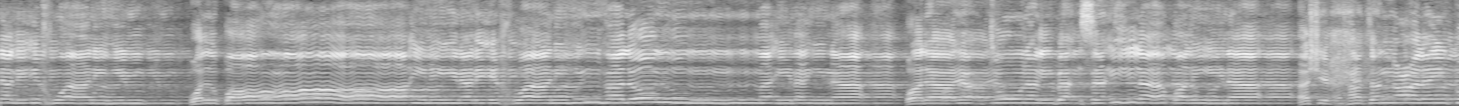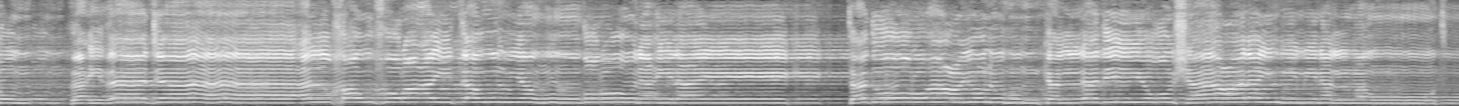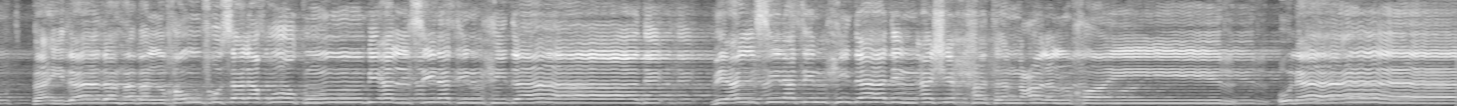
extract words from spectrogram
لإخوانهم والقائلين لإخوانهم هلم إلينا ولا يأتون البأس إلا قليلا. أشحة عليكم فإذا جاء يغشى عليه من الموت. فإذا ذهب الخوف سلقوكم بألسنة حداد. بألسنة حداد أشحة على الخير. أولئك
